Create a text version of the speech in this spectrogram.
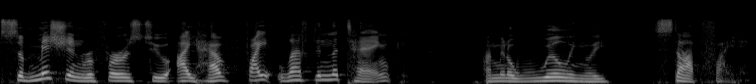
Submission refers to I have fight left in the tank. I'm going to willingly stop fighting.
